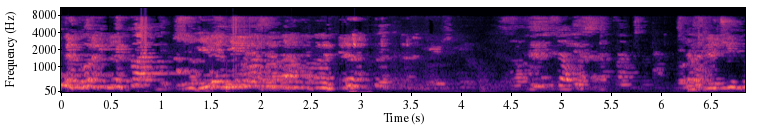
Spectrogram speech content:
Треба віддихати. Включіть з.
